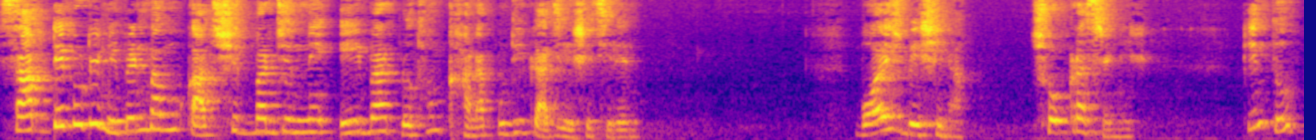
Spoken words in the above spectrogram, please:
সাব ডেপুটি নৃপেনবাবু কাজ শিখবার জন্য এইবার প্রথম খানাপুটির কাজে এসেছিলেন। বয়স বেশি না, ছোকরা শ্রেণির। কিন্তু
